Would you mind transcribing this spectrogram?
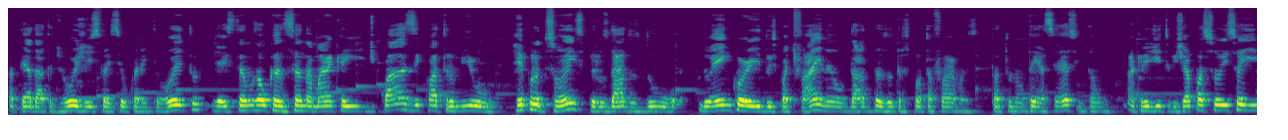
até a data de hoje, isso vai ser o 48. Já estamos alcançando a marca aí de quase 4 mil reproduções pelos dados do, do Anchor e do Spotify, né? O dado das outras plataformas Tatu não tem acesso, então acredito que já passou isso aí.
